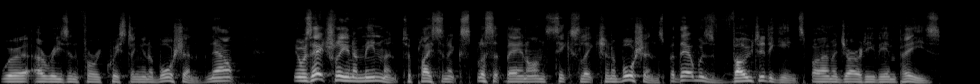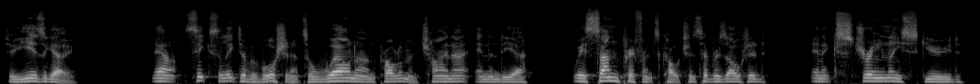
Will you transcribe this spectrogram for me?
were a reason for requesting an abortion. Now, there was actually an amendment to place an explicit ban on sex selection abortions, but that was voted against by a majority of MPs two years ago. Now, sex selective abortion, it's a well known problem in China and India, where son preference cultures have resulted in extremely skewed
